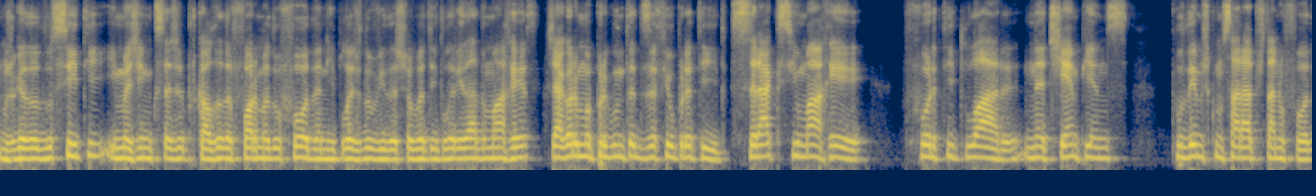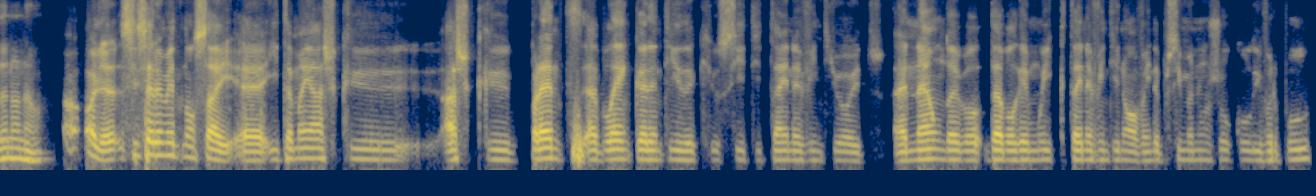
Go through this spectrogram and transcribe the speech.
um jogador do City, imagino que seja por causa da forma do Foden e pelas dúvidas sobre a titularidade do Marrez. Já agora uma pergunta de desafio para ti. Será que se o Marrez for titular na Champions, podemos começar a apostar no Foden ou não? Olha, sinceramente não sei, uh, e também acho que acho que perante a blank garantida que o City tem na 28, a não double, double game week que tem na 29, ainda por cima num jogo com o Liverpool,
